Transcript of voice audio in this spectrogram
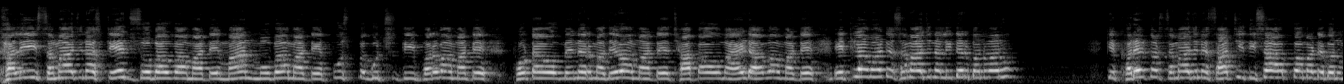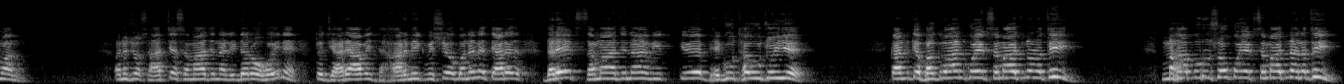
ખાલી સમાજના સ્ટેજ શોભાવવા માટે, માન મોભા માટે, પુષ્પગુચ્છથી ફરવા માટે, ફોટાઓ બેનરમાં દેવા માટે, છાપાઓમાં એડ આવવા માટે, એટલા માટે સમાજના લીડર બનવાનું? કે ખરેખર સમાજને સાચી દિશા આપવા માટે બનવાનું? અને જો સાચે સમાજના લીડરો હોય ને, તો જ્યારે આવી ધાર્મિક વિષયો બને ને, ત્યારે દરેક સમાજના વ્યક્તિઓએ ભેગું થવું જોઈએ. કારણ કે ભગવાન કોઈ એક સમાજનો નથી. મહાપુરુષો કોઈ એક સમાજના નથી.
